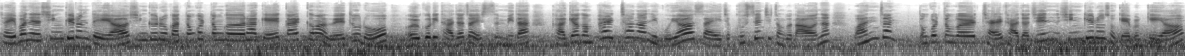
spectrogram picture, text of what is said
자, 이번에는 신규루인데요. 신규루가 동글동글하게 깔끔한 외두로 얼굴이 다져져 있습니다. 가격은 8,000원이고요. 사이즈 9cm 정도 나오는 완전 동글동글 잘 다져진 신규루 소개해 볼게요.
